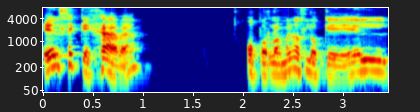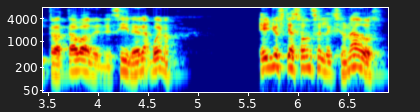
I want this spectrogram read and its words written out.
él se quejaba, o por lo menos lo que él trataba de decir era, bueno, ellos ya son seleccionados,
